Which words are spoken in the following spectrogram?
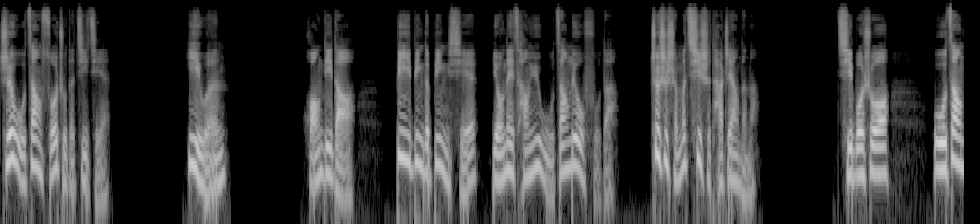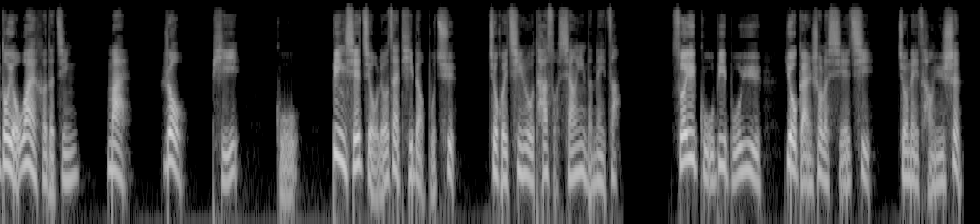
指五脏所主的季节。译文：皇帝道：痹病的病邪有内藏于五脏六腑的，这是什么气使他这样的呢？岐伯说：五脏都有外合的筋、脉、肉、皮、骨，病邪久留在体表不去，就会侵入它所相应的内脏，所以骨痹不愈，又感受了邪气。就内藏于肾，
